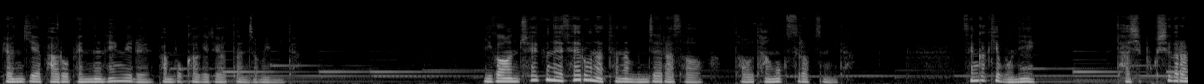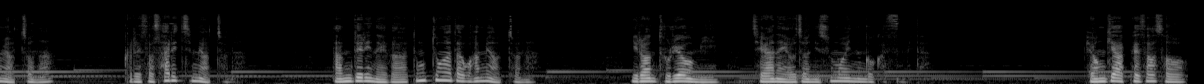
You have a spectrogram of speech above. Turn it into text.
변기에 바로 뱉는 행위를 반복하게 되었다는 점입니다. 이건 최근에 새로 나타난 문제라서 더 당혹스럽습니다. 생각해보니 다시 폭식을 하면 어쩌나? 그래서 살이 찌면 어쩌나? 남들이 내가 뚱뚱하다고 하면 어쩌나? 이런 두려움이 제 안에 여전히 숨어 있는 것 같습니다. 변기 앞에 서서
